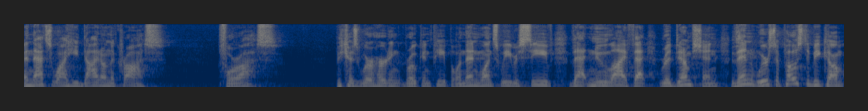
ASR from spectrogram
And that's why he died on the cross for us because we're hurting, broken people. And then once we receive that new life, that redemption, then we're supposed to become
